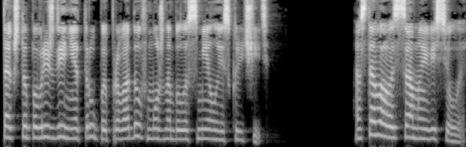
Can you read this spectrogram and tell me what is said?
так что повреждение труб и проводов можно было смело исключить. Оставалось самое веселое.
